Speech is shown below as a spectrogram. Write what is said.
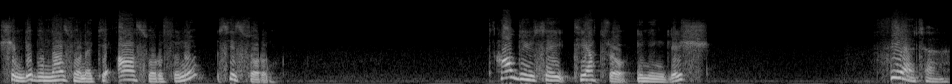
Şimdi bundan sonraki A sorusunu siz sorun. How do you say tiyatro in English? Theatre.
